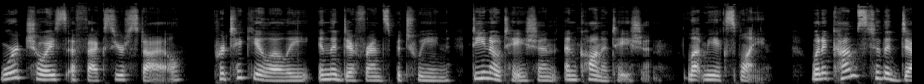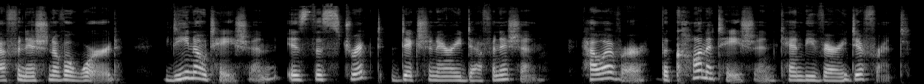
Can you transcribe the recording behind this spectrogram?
Word choice affects your style, particularly in the difference between denotation and connotation. Let me explain. When it comes to the definition of a word, denotation is the strict dictionary definition. However, the connotation can be very different.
